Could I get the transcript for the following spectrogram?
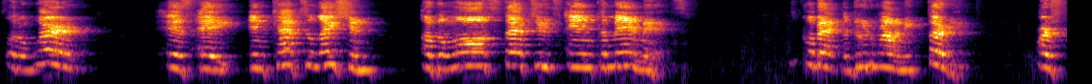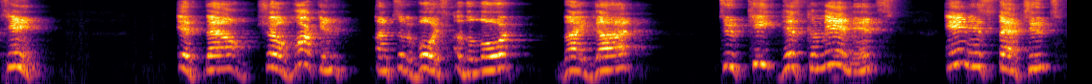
So the word is a encapsulation of the law, statutes, and commandments. Let's go back to Deuteronomy 30, verse 10. If thou shalt hearken unto the voice of the Lord thy God to keep his commandments and his statutes,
